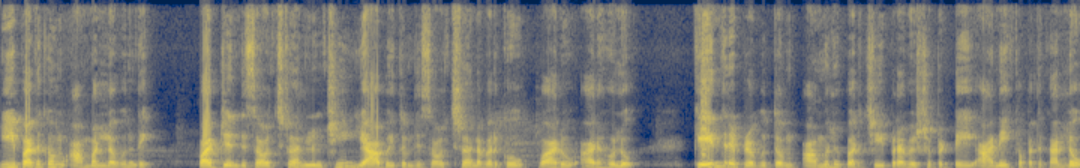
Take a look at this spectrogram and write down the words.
ఈ పథకం అమల్లో ఉంది. పద్దెనిమిది సంవత్సరాల నుంచి యాభై తొమ్మిది సంవత్సరాల వరకు వారు అర్హులు. కేంద్ర ప్రభుత్వం అమలుపరిచి ప్రవేశపెట్టే అనేక పథకాల్లో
